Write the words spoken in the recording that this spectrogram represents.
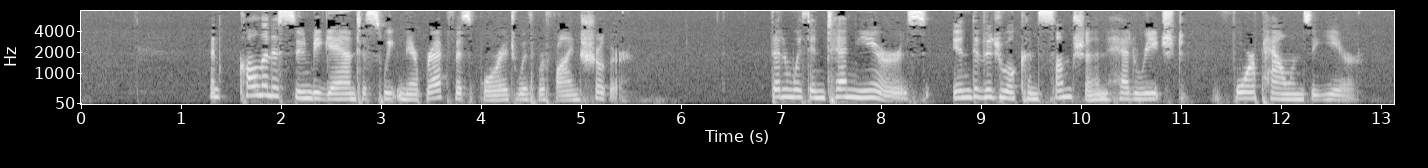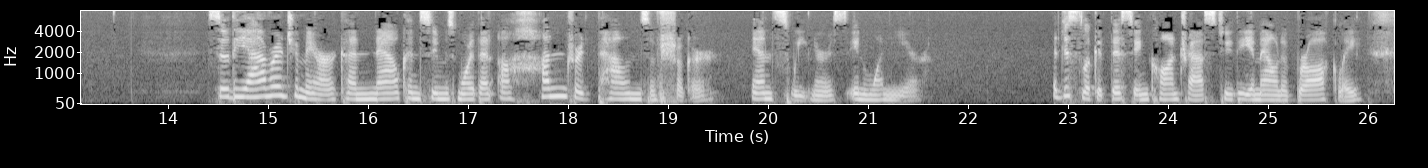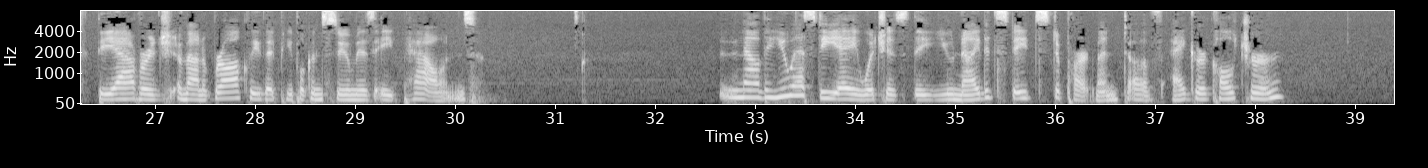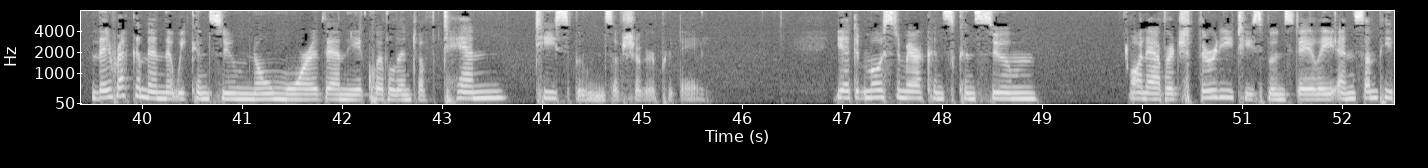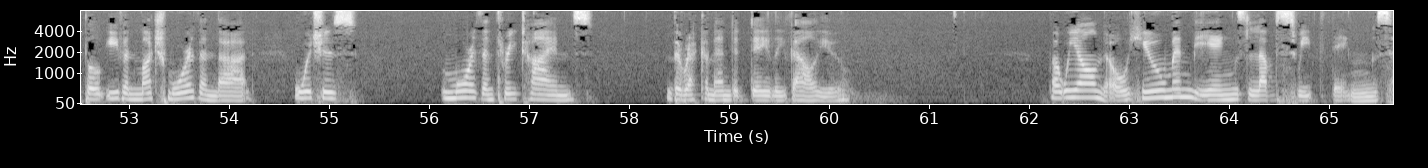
And colonists soon began to sweeten their breakfast porridge with refined sugar. Then within 10 years, individual consumption had reached four pounds a year. So the average American now consumes more than a hundred pounds of sugar and sweeteners in one year. Just look at this in contrast to the amount of broccoli. The average amount of broccoli that people consume is eight pounds. Now, the USDA, which is the United States Department of Agriculture, they recommend that we consume no more than the equivalent of 10 teaspoons of sugar per day. Yet most Americans consume on average 30 teaspoons daily and some people even much more than that, which is more than three times the recommended daily value. But we all know human beings love sweet things.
